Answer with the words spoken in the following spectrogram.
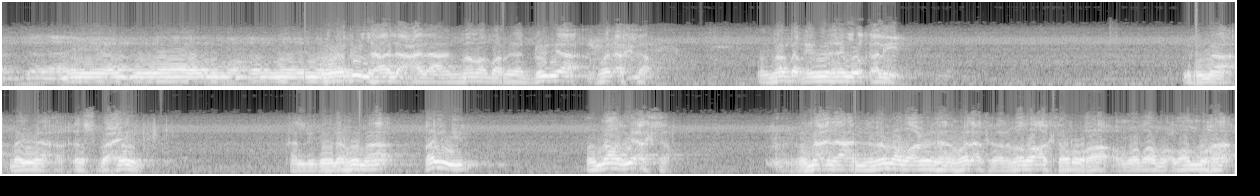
حدثني عبد الله بن محمد ويدل هذا على أن ما مضى من الدنيا هو الأكثر وما بقي منها إلا القليل. مثل ما بين الإصبعين اللي بينهما قليل والماضي أكثر. فمعنى أن ما مضى منها هو الأكثر مضى أكثرها ومضى معظمها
